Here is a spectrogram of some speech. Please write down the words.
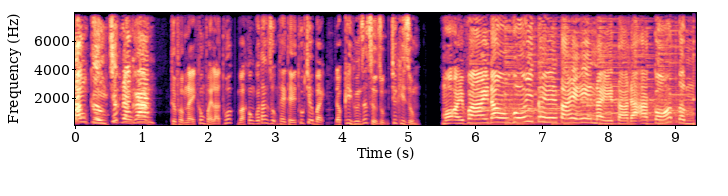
tăng cường chức năng gan. Thực phẩm này không phải là thuốc và không có tác dụng thay thế thuốc chữa bệnh. Đọc kỹ hướng dẫn sử dụng trước khi dùng. Mọi vai đau gối tê tay này ta đã có tâm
